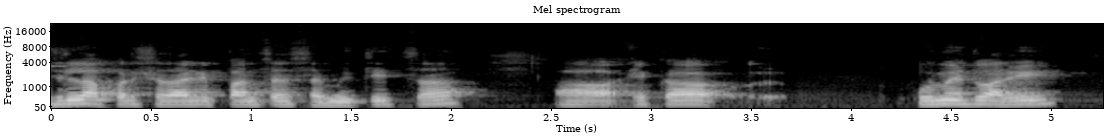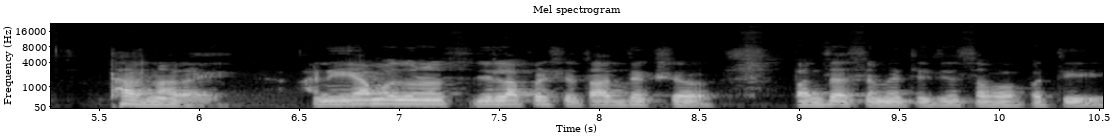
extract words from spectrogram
जिल्हा परिषद आणि पंचायत समितीचा एक उमेदवारी ठरणार आहे. आणि यामधूनच जिल्हा परिषद अध्यक्ष पंचायत समितीचे सभापती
